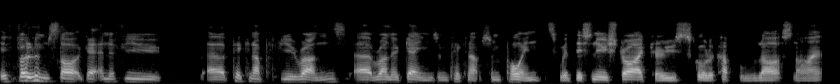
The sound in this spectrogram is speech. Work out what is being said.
if Fulham start getting a few, uh, picking up a few runs, uh, run of games, and picking up some points with this new striker who scored a couple last night,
